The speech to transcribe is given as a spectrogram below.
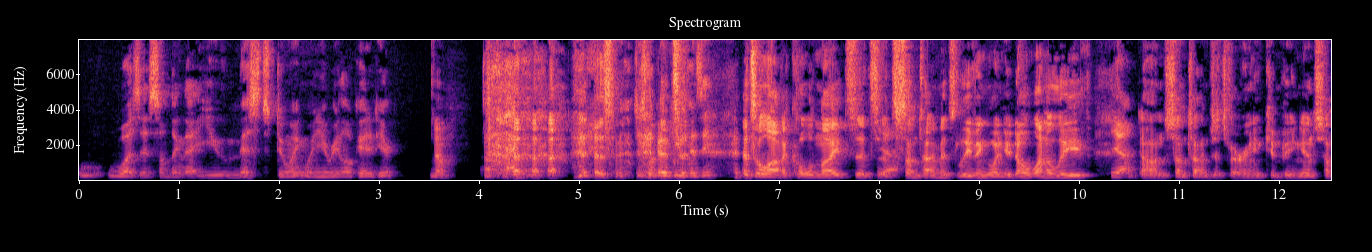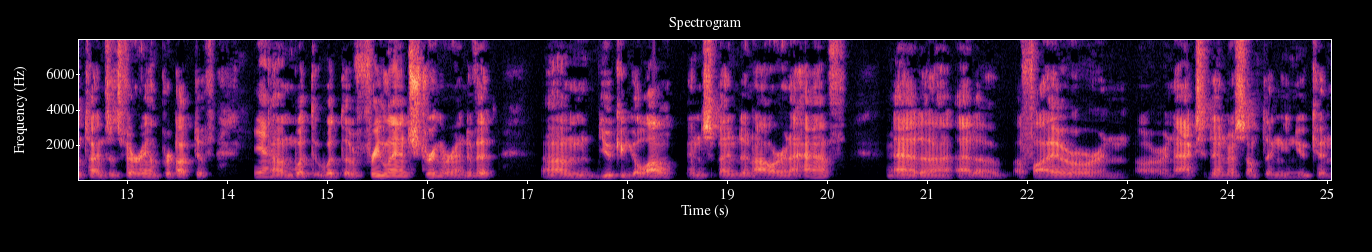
Was it something that you missed doing when you relocated here? No. it's, Just looking to keep busy. It's a lot of cold nights. It's, Yeah. it's sometimes it's leaving when you don't want to leave. Yeah. Um, sometimes it's very inconvenient. Sometimes it's very unproductive. Yeah. Um, with with the freelance stringer end of it, um, you can go out and spend an hour and a half Mhm. at a at a, a fire or an or an accident or something, and you can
